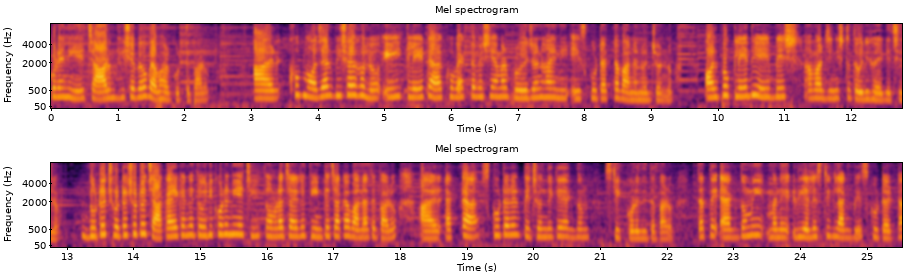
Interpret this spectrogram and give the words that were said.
করে নিয়ে চার্ম হিসেবেও ব্যবহার করতে পারো। আর খুব মজার বিষয় হলো, এই ক্লেটা খুব একটা বেশি আমার প্রয়োজন হয়নি এই স্কুটারটা বানানোর জন্য। অল্প ক্লে দিয়েই বেশ আমার জিনিসটা তৈরি হয়ে গেছিল। দুটো ছোট ছোট চাকা এখানে তৈরি করে নিয়েছি, তোমরা চাইলে তিনটে চাকা বানাতে পারো, আর একটা স্কুটারের পেছন দিকে একদম স্টিক করে দিতে পারো। তাতে একদমই মানে রিয়েলিস্টিক লাগবে স্কুটারটা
